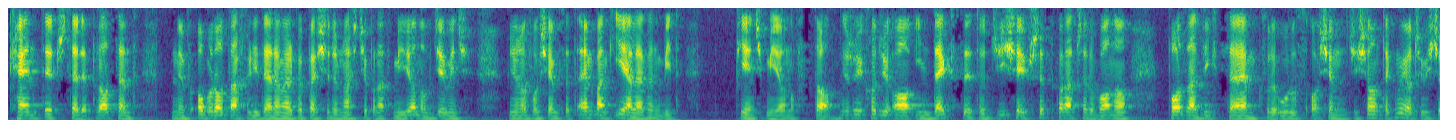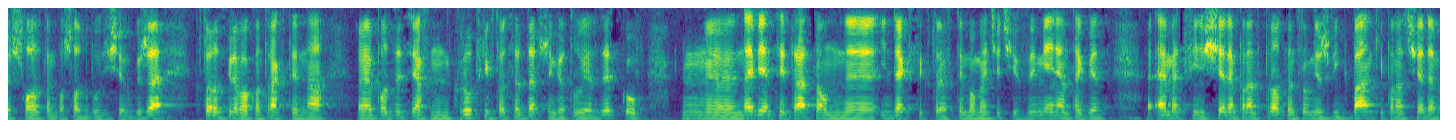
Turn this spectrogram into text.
Kenty 4%. W obrotach liderem LPP 17 ponad milionów, 9 milionów 800 mBank i 11bit 5 milionów 100. Jeżeli chodzi o indeksy, to dzisiaj wszystko na czerwono, poza WIG-CM, który urósł 80, no i oczywiście shortem, bo short był dzisiaj w grze. Kto rozgrywał kontrakty na e, pozycjach krótkich, to serdecznie gratuluję zysków. E, najwięcej tracą e, indeksy, które w tym momencie Ci wymieniam, tak więc MSFIN 7 ponad procent, również WIG Banki ponad 7,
